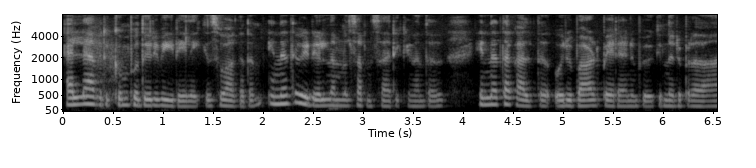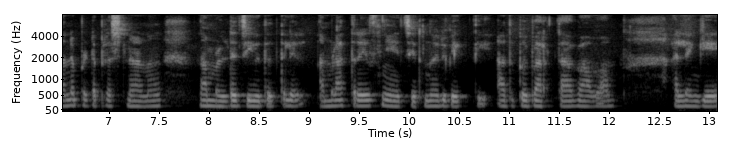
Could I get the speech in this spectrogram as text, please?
എല്ലാവർക്കും പുതിയൊരു വീഡിയോയിലേക്ക് സ്വാഗതം. ഇന്നത്തെ വീഡിയോയിൽ നമ്മൾ സംസാരിക്കുന്നത് ഇന്നത്തെ കാലത്ത് ഒരുപാട് പേര് അനുഭവിക്കുന്ന ഒരു പ്രധാനപ്പെട്ട പ്രശ്നമാണ് നമ്മളുടെ ജീവിതത്തിൽ നമ്മൾ അത്രയും സ്നേഹിച്ചിരുന്ന ഒരു വ്യക്തി അതിപ്പോൾ ഭർത്താവാം അല്ലെങ്കിൽ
